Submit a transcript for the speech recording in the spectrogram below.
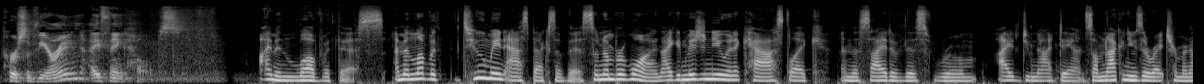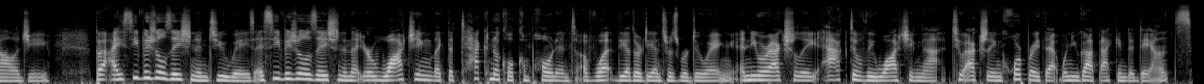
persevering, I think helps. I'm in love with this. I'm in love with two main aspects of this. So, number one, I can envision you in a cast like on the side of this room. I do not dance, so I'm not going to use the right terminology. But I see visualization in two ways. I see visualization in that you're watching like the technical component of what the other dancers were doing, and you were actually actively watching that to actually incorporate that when you got back into dance.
